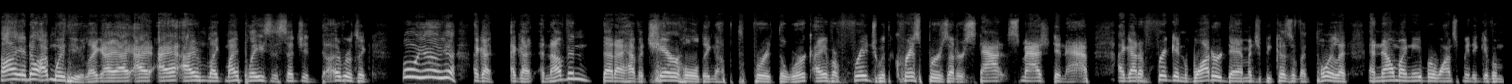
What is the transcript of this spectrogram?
I know I'm with you. Like I, I, I, I'm like my place is such a. Everyone's like, oh yeah, yeah. I got, I got an oven that I have a chair holding up for it to work. I have a fridge with crispers that are sna- smashed in half. I got a friggin' water damage because of a toilet, and now my neighbor wants me to give him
